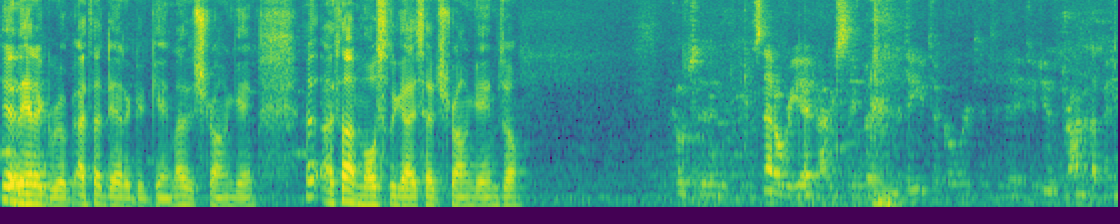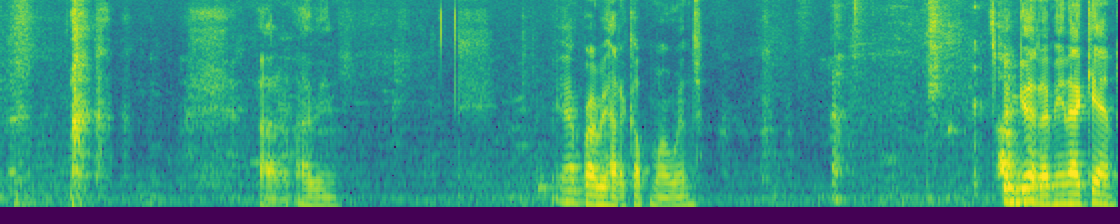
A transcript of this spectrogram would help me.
They Yeah, they had a real. I thought they had a good game. I had a strong game. I, I thought most of the guys had strong games, though. Coach, uh, it's not over yet, obviously, but from the day you took over to today, could you have drawn it up any better? I don't. I mean, yeah, I probably had a couple more wins. It's been good. I mean, I can't.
